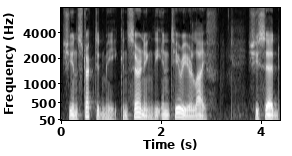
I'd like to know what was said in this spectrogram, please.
she instructed me concerning the interior life. She said,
